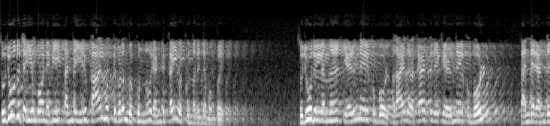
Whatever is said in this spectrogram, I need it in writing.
സുജൂത് ചെയ്യുമ്പോൾ നബി തന്റെ ഇരു കാൽമുട്ടുകളും വെക്കുന്നു രണ്ട് കൈ വെക്കുന്നതിന്റെ മുമ്പ്. സുജൂതിൽ നിന്ന് എഴുന്നേൽക്കുമ്പോൾ അതായത് റക്കായത്തിലേക്ക് എഴുന്നേൽക്കുമ്പോൾ തന്റെ രണ്ട്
